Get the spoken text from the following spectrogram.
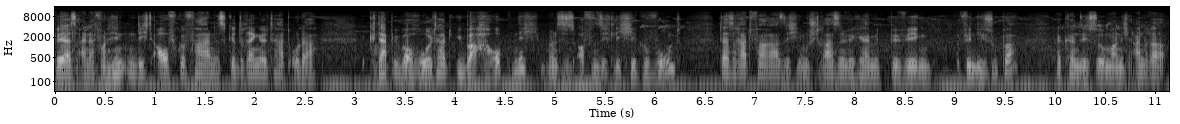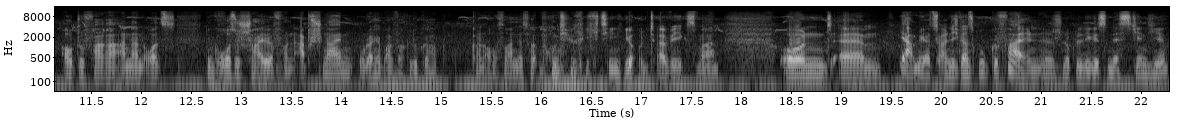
Wer das einer von hinten dicht aufgefahren ist, gedrängelt hat oder knapp überholt hat, überhaupt nicht. Man ist es offensichtlich hier gewohnt, dass Radfahrer sich im Straßenverkehr mitbewegen. Finde ich super. Da können sich so manch andere Autofahrer andernorts eine große Scheibe von abschneiden. Oder ich habe einfach Glück gehabt. Kann auch sein, dass heute Morgen die Richtigen hier unterwegs waren. Und ähm, ja, mir hat es eigentlich ganz gut gefallen. Ein schnuckeliges Nestchen hier.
